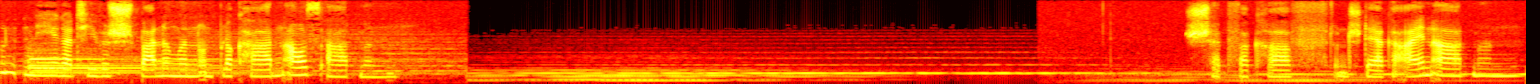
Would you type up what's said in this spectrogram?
und negative Spannungen und Blockaden ausatmen. Schöpferkraft und Stärke einatmen.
